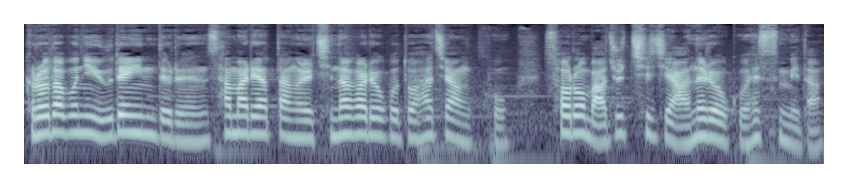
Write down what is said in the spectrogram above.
그러다 보니 유대인들은 사마리아 땅을 지나가려고도 하지 않고 서로 마주치지 않으려고 했습니다.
